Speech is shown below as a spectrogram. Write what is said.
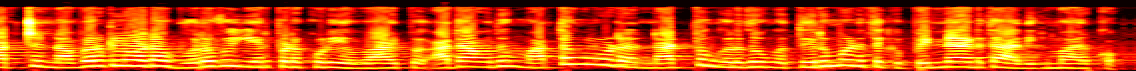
மற்ற நபர்களோட உறவு ஏற்படக்கூடிய வாய்ப்பு அதாவது மற்றவங்களோட நட்புங்கிறது உங்கள் திருமணத்துக்கு பின்னாடி தான் அதிகமாக இருக்கும்.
